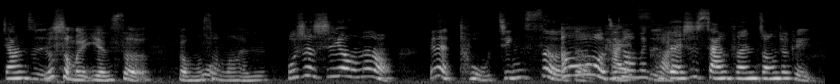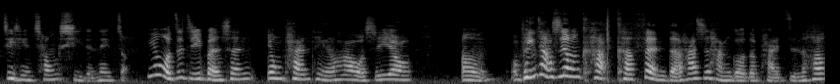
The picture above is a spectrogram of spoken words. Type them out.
这样子。有什么颜色？粉红色吗？还是？不是，是用那种。有点土金色的哦，我知道那款，对，是三分钟就可以进行冲洗的那种。因为我自己本身用潘婷的话，我是用，嗯，我平常是用卡卡粉的，它是韩国的牌子，然后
